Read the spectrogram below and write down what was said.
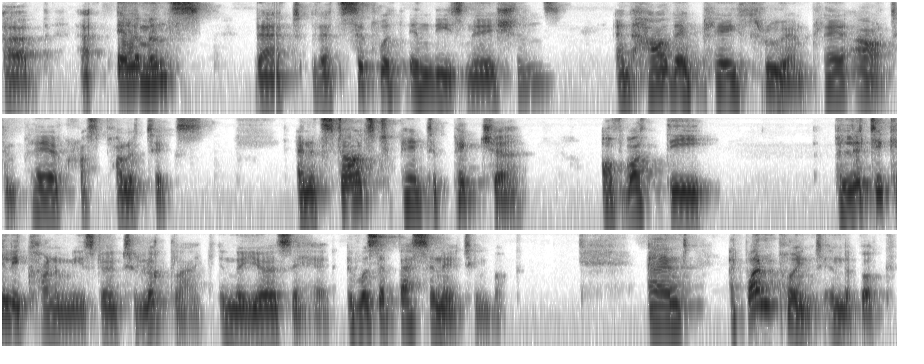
Uh, uh, elements that, that sit within these nations, and how they play through and play out and play across politics. And it starts to paint a picture of what the political economy is going to look like in the years ahead. It was a fascinating book. And at one point in the book,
